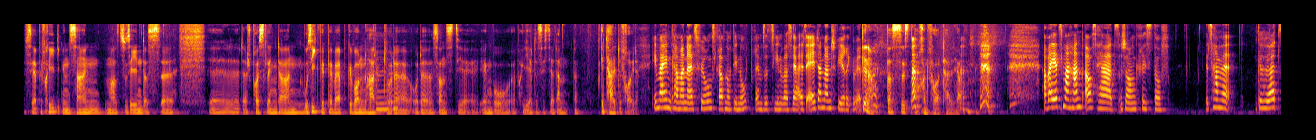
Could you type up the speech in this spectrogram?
sehr befriedigend sein, mal zu sehen, dass äh, äh, der Sprössling da einen Musikwettbewerb gewonnen hat mhm. oder, oder sonst irgendwo brilliert. Das ist ja dann, dann geteilte Freude. Immerhin kann man als Führungskraft noch die Notbremse ziehen, was ja als Eltern dann schwierig wird. Genau, das ist auch ein Vorteil, ja. Aber jetzt mal Hand aufs Herz, Jean-Christophe. Jetzt haben wir gehört,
